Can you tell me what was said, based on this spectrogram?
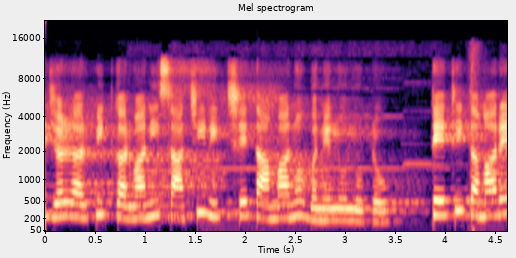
જળ અર્પિત કરવાની સાચી રીત છે તાંબાનો બનેલો લોટો. તેથી તમારે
